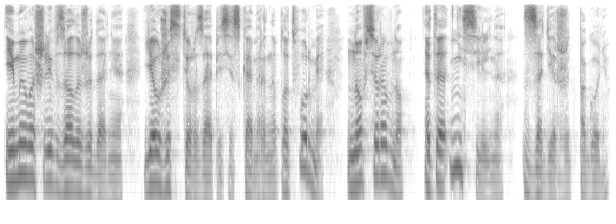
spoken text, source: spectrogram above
и мы вошли в зал ожидания. Я уже стер записи с камеры на платформе, но все равно это не сильно задержит погоню.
